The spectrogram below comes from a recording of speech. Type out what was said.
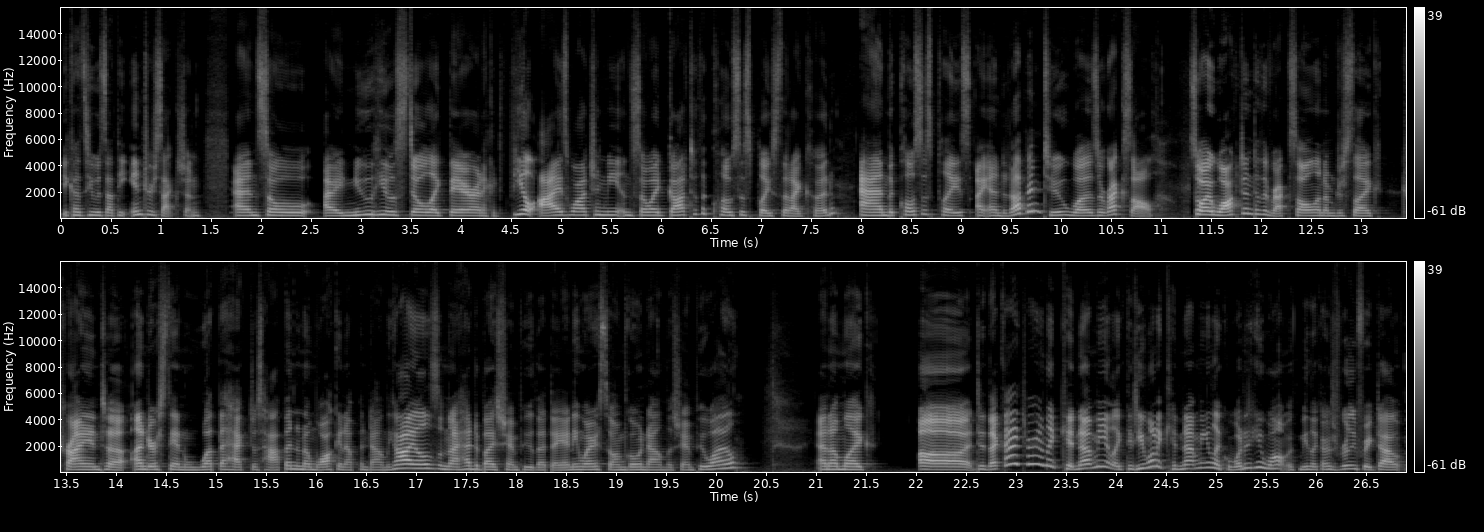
because he was at the intersection. And so I knew he was still like there and I could feel eyes watching me. And so I got to the closest place that I could. And the closest place I ended up into was a Rexall. So I walked into the Rexall and I'm just like, trying to understand what the heck just happened. And I'm walking up and down the aisles, and I had to buy shampoo that day anyway. So I'm going down the shampoo aisle, and I'm like, uh, did that guy try and like kidnap me? Like, did he want to kidnap me? Like, what did he want with me? Like, I was really freaked out.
